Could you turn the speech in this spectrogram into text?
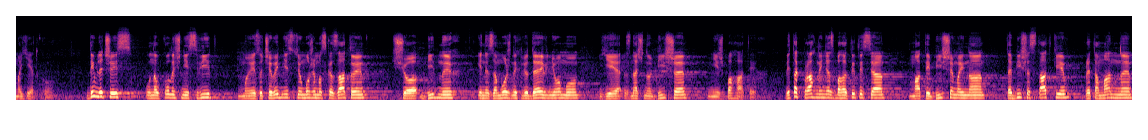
маєтку. Дивлячись у навколишній світ, ми з очевидністю можемо сказати, що бідних і незаможних людей в ньому є значно більше, ніж багатих. Відтак прагнення збагатитися, мати більше майна та більше статків притаманне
